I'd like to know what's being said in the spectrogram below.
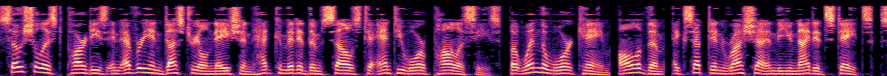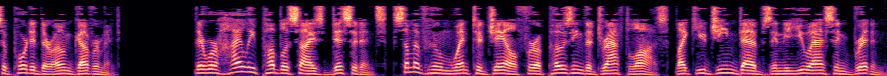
Socialist parties in every industrial nation had committed themselves to anti-war policies, but when the war came, all of them, except in Russia and the United States, supported their own government. There were highly publicized dissidents, some of whom went to jail for opposing the draft laws, like Eugene Debs in the US and Britain.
